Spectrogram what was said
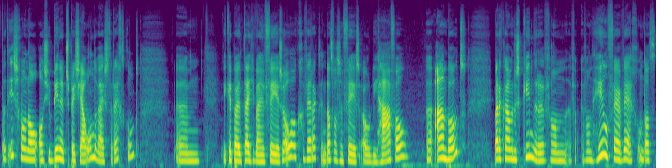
Dat is gewoon al als je binnen het speciaal onderwijs terechtkomt. Um, ik heb een tijdje bij een VSO ook gewerkt. En dat was een VSO die HAVO uh, aanbood. Maar er kwamen dus kinderen van, van heel ver weg, omdat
